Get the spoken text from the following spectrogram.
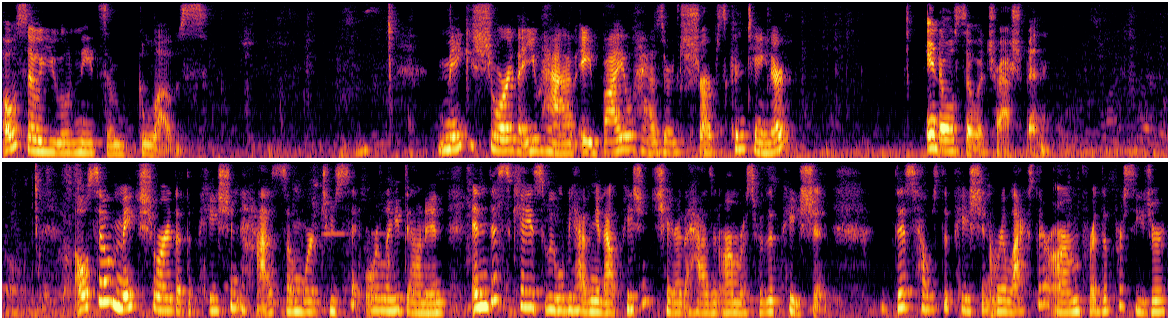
Also, you will need some gloves. Make sure that you have a biohazard sharps container and also a trash bin. Also, make sure that the patient has somewhere to sit or lay down in. In this case, we will be having an outpatient chair that has an armrest for the patient. This helps the patient relax their arm for the procedure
